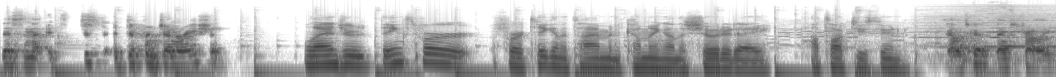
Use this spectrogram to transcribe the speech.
this and that. It's just a different generation. Well, Andrew, thanks for for taking the time and coming on the show today. I'll talk to you soon. Sounds good. Thanks, Charlie.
